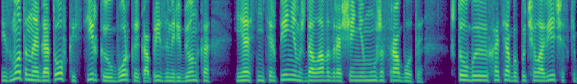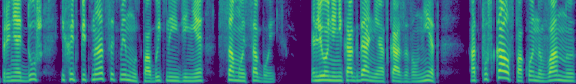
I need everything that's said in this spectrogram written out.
Измотанная готовкой, стиркой, уборкой, капризами ребенка, я с нетерпением ждала возвращения мужа с работы, чтобы хотя бы по-человечески принять душ и хоть 15 минут побыть наедине с самой собой. Лёня никогда не отказывал, нет, отпускал спокойно в ванную,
